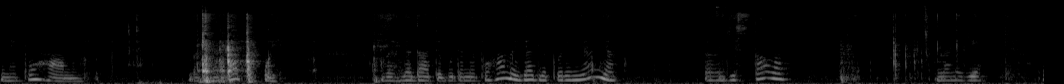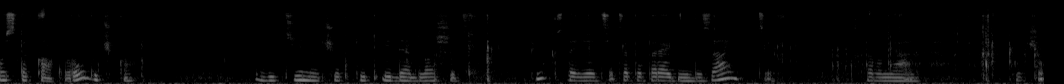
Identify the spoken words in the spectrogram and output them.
непогано. Виглядати, ой, виглядати буде непогано. Я для порівняння е, дістала. У мене є ось така коробочка. Відтіночок тут іде Blushed Pink, здається, це попередній дизайн цих румян. Хочу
